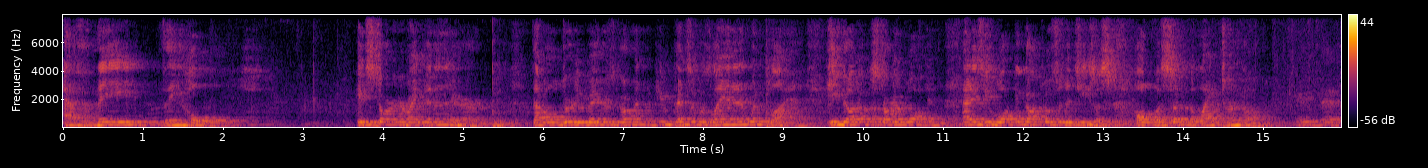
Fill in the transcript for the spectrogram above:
hath made thee whole. He started right then and there. That old dirty beggar's garment and a few that was laying in it went flying. He got up and started walking. And as he walked and got closer to Jesus, all of a sudden the light turned on. Amen.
